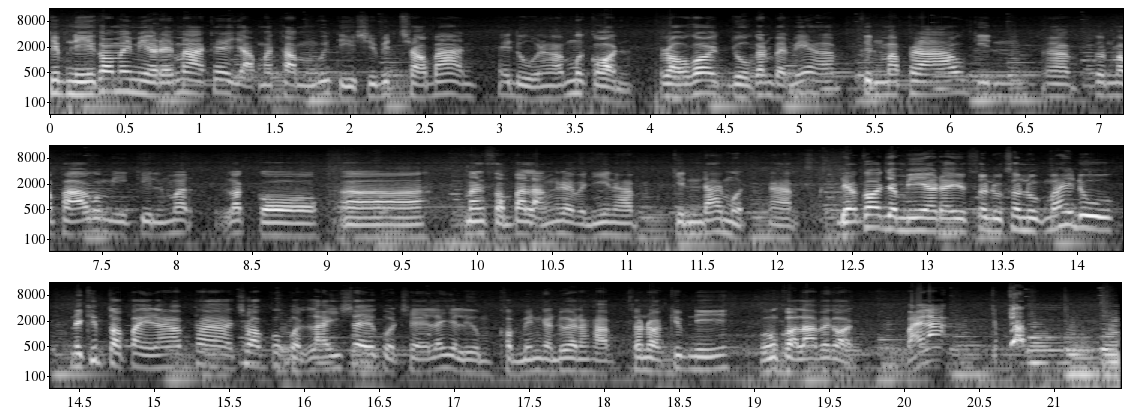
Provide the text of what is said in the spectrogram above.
คลิปนี้ก็ไม่มีอะไรมากแค่อยากมาทำวิถีชีวิตชาวบ้านให้ดูนะครับ เมื่อก่อนเราก็อยู่กันแบบนี้ครับขึ้นมะพร้าวกินนะครับต้นมะพร้าวก็มีกินมะละกออ่ามันสำปะหลังอะไรแบบนี้นะครับ กินได้หมดนะครับ เดี๋ยวก็จะมีอะไรสนุกๆมาให้ดูในคลิปต่อไปนะครับ ถ้าชอบก็กดไลค์ใช่กดแชร์และอย่าลืมคอมเมนต์กันด้วยนะครับสำหรับคลิปนี้ผมขอลาไปก่อน ไปละจบ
